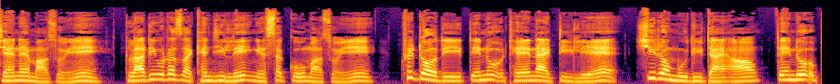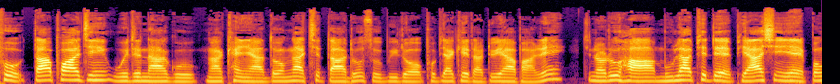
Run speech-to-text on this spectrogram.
ကျမ်းထဲမှာဆိုရင်ဂလာတိဥရစာခန်းကြီး၄ငွေ16မှာဆိုရင်ခရစ်တော်သည်သင်တို့အထဲ၌တည်လျက် ရှိတော်မူသည့်တိုင်အောင်သင်တို့အဖို့တားဖွာခြင်းဝေဒနာကိုငါခံရသောငါချစ်သားတို့ဆိုပြီးတော့ဖော်ပြခဲ့တာတွေ့ရပါတယ်။ကျွန်တော်တို့ဟာမူလဖြစ်တဲ့ဘုရားရှင်ရဲ့ပုံ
